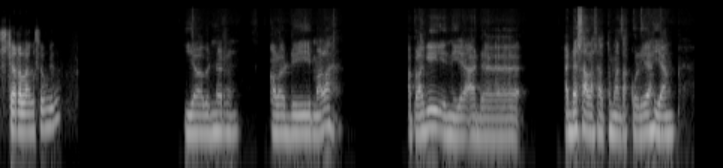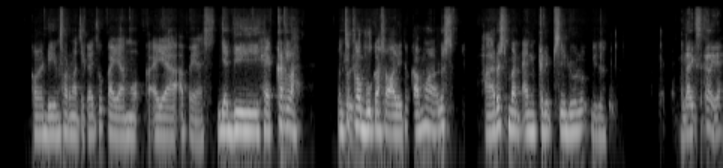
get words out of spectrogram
secara langsung gitu. Iya bener. Kalau di malah, apalagi ini ya ada ada salah satu mata kuliah yang kalau di informatika itu kayak kayak apa ya? Jadi hacker lah. Untuk ngebuka soal itu kamu harus harus menenkripsi dulu gitu. Menarik sekali ya.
